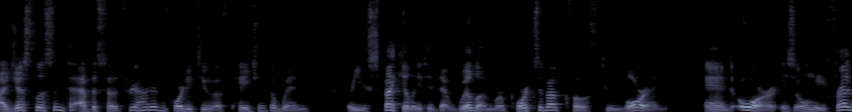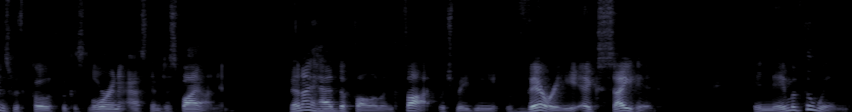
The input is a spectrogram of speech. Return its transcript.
I just listened to episode 342 of Page of the Wind, where you speculated that Wilem reports about Kvothe to Lorren and or is only friends with Kvothe because Lorren asked him to spy on him. Then I had the following thought, which made me very excited. In Name of the Wind,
